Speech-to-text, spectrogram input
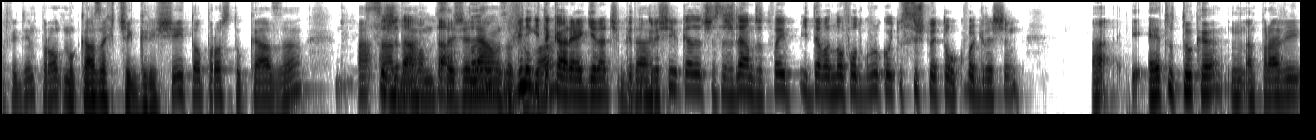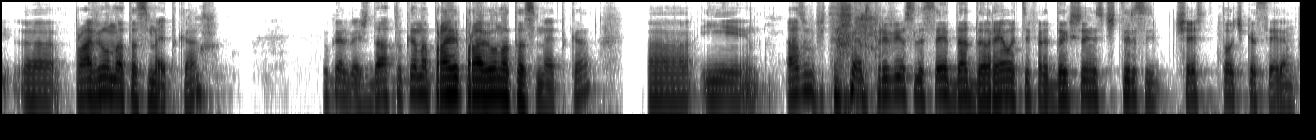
в един промпт му казах, че греши и то просто каза. А, съжалявам, а, да. да. Съжалявам за винаги това. така реагира, че като да. греши, каза, че съжалявам за това и, и дава нов отговор, който също е толкова грешен. А, ето тук направи а, правилната сметка. Тук ли беше? Да, тук направи правилната сметка. А, и аз го питам, previously said that the relative reduction is 46.7.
